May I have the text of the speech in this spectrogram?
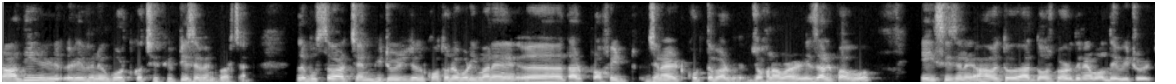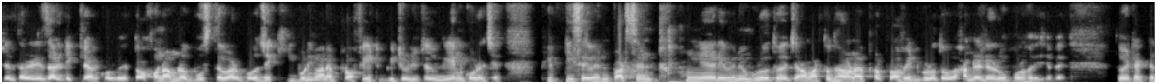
না দিয়ে রেভিনিউ গ্রোথ করছে ফিফটি সেভেন পার্সেন্ট তাহলে বুঝতে পারছেন ভিটু রিটেল কতটা পরিমাণে তার প্রফিট জেনারেট করতে পারবে। যখন আমরা রেজাল্ট পাবো এই সিজনে হয়তো আর দশ বারো দিনের মধ্যে ভিটু রিটেল তার রেজাল্ট ডিক্লেয়ার করবে, তখন আমরা বুঝতে পারব যে কি পরিমাণে profit V two retail gain করেছে। Fifty seven percent revenue growth হয়েছে। আমার তো ধারণা প্রফিট গ্রোথও হান্ড্রেডের ওপর হয়ে যাবে। তো এটা একটা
